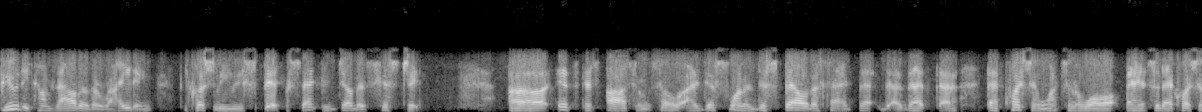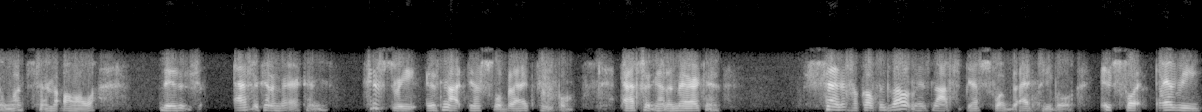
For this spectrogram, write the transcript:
beauty comes out of the writing because we respect, respect each other's history. Uh, it's it's awesome. So I just want to dispel the fact that that that, uh, that question once and a while, answer that question once and all. That African American history is not just for Black people. African American Center for Cultural Development is not just for Black people. It's for every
